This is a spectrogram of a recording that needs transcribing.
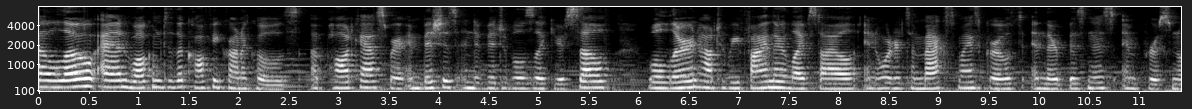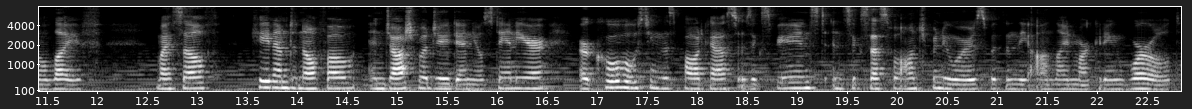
Hello, and welcome to the Coffee Chronicles, a podcast where ambitious individuals like yourself will learn how to refine their lifestyle in order to maximize growth in their business and personal life. Myself, Kate M. Dinolfo, and Joshua J. Daniel Stanier are co hosting this podcast as experienced and successful entrepreneurs within the online marketing world.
